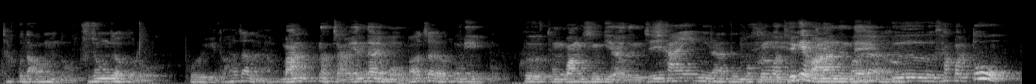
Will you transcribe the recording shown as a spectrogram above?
자꾸 나오면 너무 부정적으로 보이기도 하잖아요. 많았잖아 옛날에 네, 뭐 맞아요. 우리 그 동방신기라든지 샤인이라든지 뭐 그런 거 되게 많았는데 맞아요. 그 사건 또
